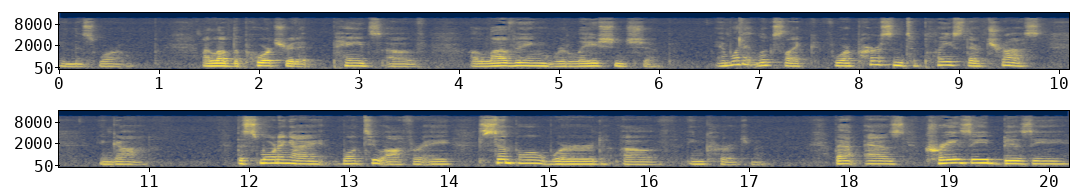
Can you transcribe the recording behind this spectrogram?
in this world. I love the portrait it paints of a loving relationship and what it looks like for a person to place their trust in God. This morning, I want to offer a simple word of encouragement that as crazy busy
